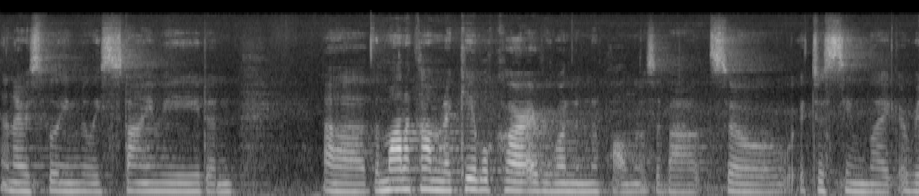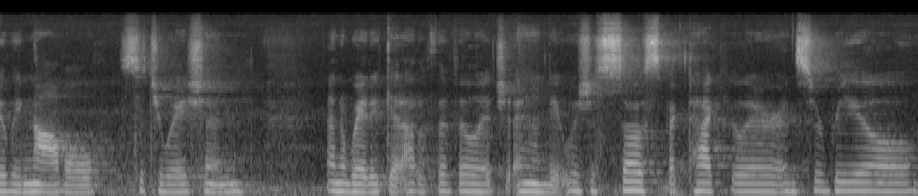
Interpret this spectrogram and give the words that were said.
and i was feeling really stymied and uh, the Manakamana cable car everyone in nepal knows about so it just seemed like a really novel situation and a way to get out of the village and it was just so spectacular and surreal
